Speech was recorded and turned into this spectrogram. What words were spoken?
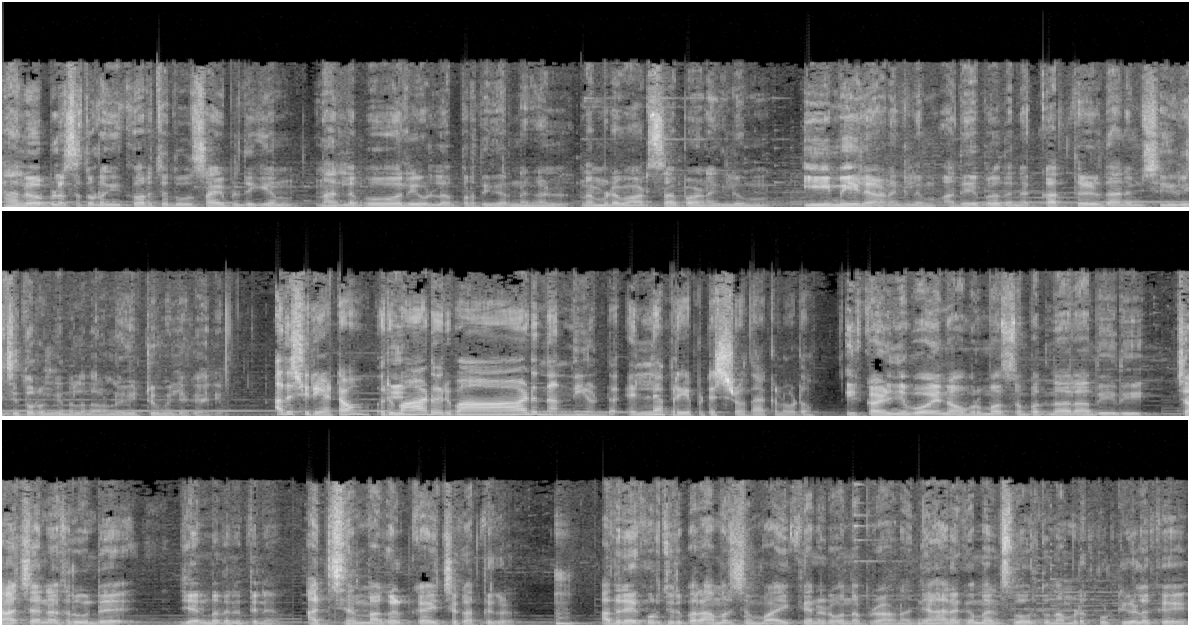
ഹലോ ബ്ലസ് തുടങ്ങി കുറച്ച് ദിവസമായപ്പോഴത്തേക്കും നല്ലപോലെയുള്ള പ്രതികരണങ്ങൾ നമ്മുടെ വാട്സാപ്പ് ആണെങ്കിലും ഇമെയിൽ ആണെങ്കിലും അതേപോലെ തന്നെ കത്ത് എഴുതാനും ശീലിച്ചു തുടങ്ങി എന്നുള്ളതാണല്ലോ ഏറ്റവും വലിയ കാര്യം. അത് ശരിയാട്ടോ. ഒരുപാട് ഒരുപാട് നന്ദിയുണ്ട് എല്ലാ പ്രിയപ്പെട്ട ശ്രോതാക്കളോടും. ഈ കഴിഞ്ഞു പോയ നവംബർ മാസം പതിനാലാം തീയതി ചാച്ച നെഹ്റുവിന്റെ ജന്മദിനത്തിന് അച്ഛൻ മകൾക്ക് അയച്ച കത്തുകൾ. അതിനെ അതിനെക്കുറിച്ചൊരു പരാമർശം വായിക്കാൻ ഇടവന്നപ്പോഴാണ് ഞാനൊക്കെ മനസ്സിലോർത്ത് നമ്മുടെ കുട്ടികളൊക്കെ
